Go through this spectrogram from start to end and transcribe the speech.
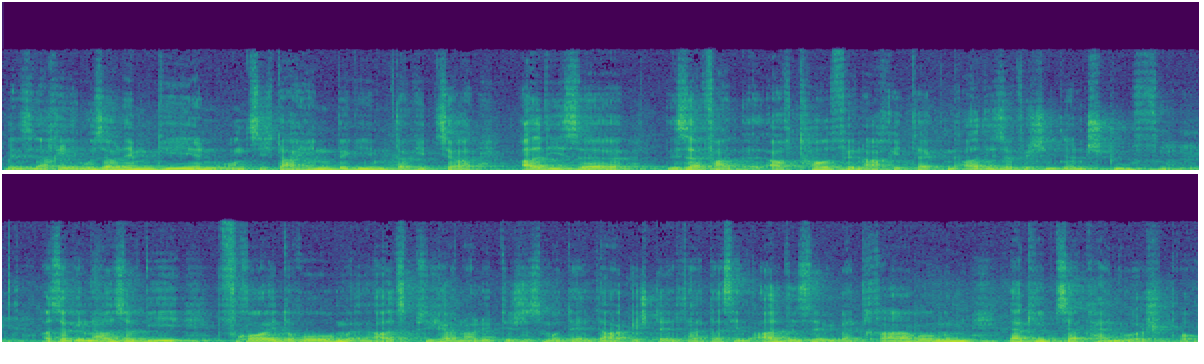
wenn Sie nach Jerusalem gehen und sich dahin begeben, da gibt es ja all diese, das ist auch toll für einen Architekten, all diese verschiedenen Stufen. Also genauso wie Freud Rom als psychoanalytisches Modell dargestellt hat. Das sind all diese Übertragungen, da gibt es ja keinen Ursprung.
